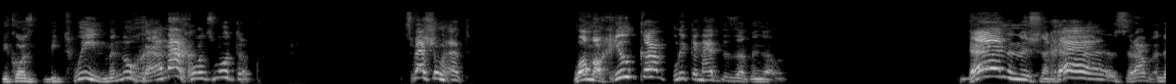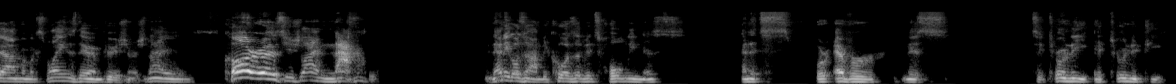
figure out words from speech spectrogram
Because between menucha and nachal, it's mutter. Special heter. Lama chilka, liken heter something else. Then in Mishnah Ches, the Rambam explains there in Pirush Mishnah, Chorus Yishlayim Nachal. And then he goes on because of its holiness and its foreverness, its eternity, eternity.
